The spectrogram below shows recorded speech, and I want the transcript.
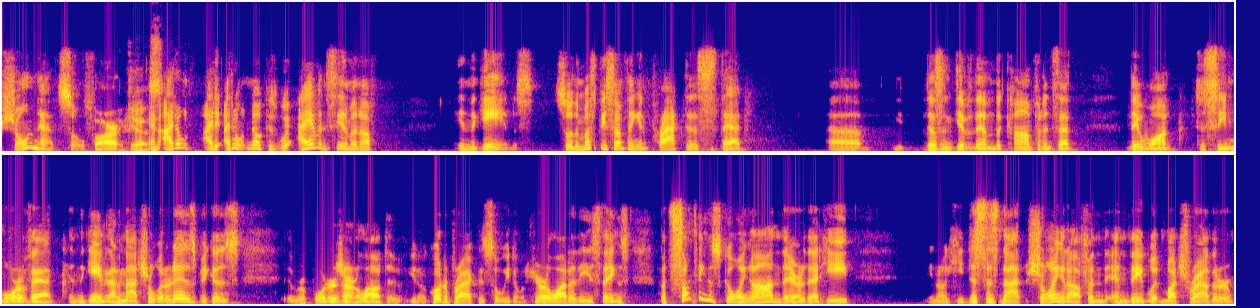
shown that so far. I guess. And I don't I, I don't know because I haven't seen him enough in the games. So there must be something in practice that uh, doesn't give them the confidence that they want to see more of that in the game. I'm not sure what it is because reporters aren't allowed to, you know, go to practice, so we don't hear a lot of these things. But something is going on there that he, you know, he just is not showing enough, and and they would much rather,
